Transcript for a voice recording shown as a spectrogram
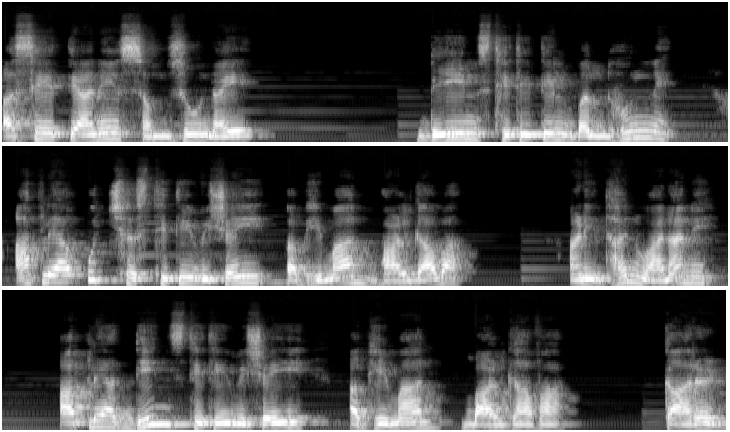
असे त्याने समजू नये. दीन स्थितीतील बंधूंने आपल्या उच्च स्थितीविषयी अभिमान बाळगावा आणि धनवानाने आपल्या दीन स्थितीविषयी अभिमान बाळगावा. कारण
